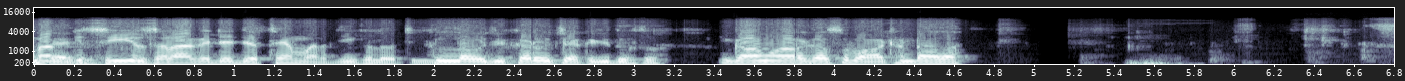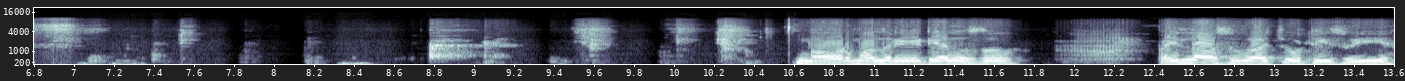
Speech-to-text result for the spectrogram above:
ਬਾਕੀ ਸੀਲ ਸਲਾ ਕੇ ਜੇ ਜਿੱਥੇ ਮਰਜ਼ੀ ਖਲੋਤੀ ਲਓ ਜੀ ਕਰੋ ਚੈੱਕ ਜੀ ਦੋਸਤੋ। ਗਾਂ ਵਰਗਾ ਸੁਭਾਅ ਠੰਡਾ ਦਾ। ਨਾਰਮਲ ਰੇਟ ਆ ਦੋਸਤੋ। ਪਹਿਲਾ ਸੂਆ ਝੋਟੀ ਸੂਈ ਆ।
